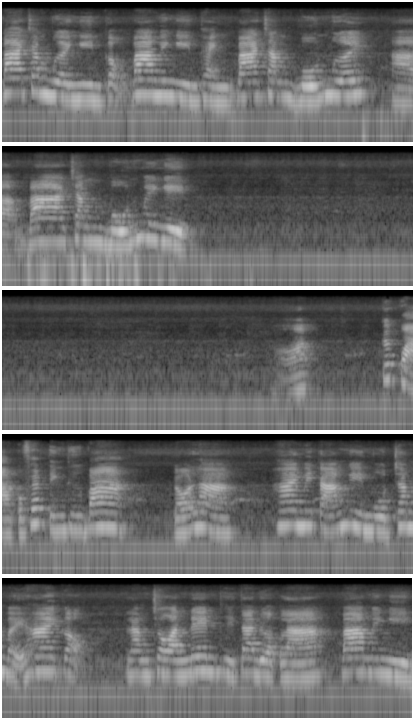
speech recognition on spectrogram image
310.000 cộng 30.000 thành 340 à 340.000 Đó. Kết quả của phép tính thứ ba, đó là 28.172 cộng, làm tròn lên thì ta được là 30.000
